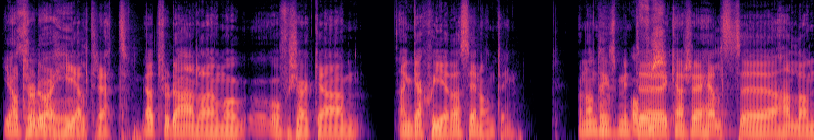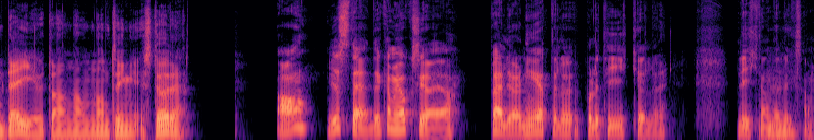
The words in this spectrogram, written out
Jag tror Så- du har helt rätt. Jag tror det handlar om att, att försöka mm, engagera sig i någonting. Och någonting som inte förs- kanske helst eh, handlar om dig, utan om någonting större. Ja, just det, det kan man också göra. Välgörenhet eller politik eller liknande Mm. liksom.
